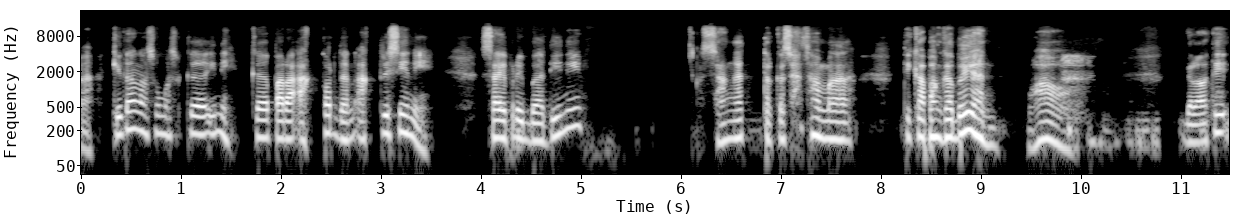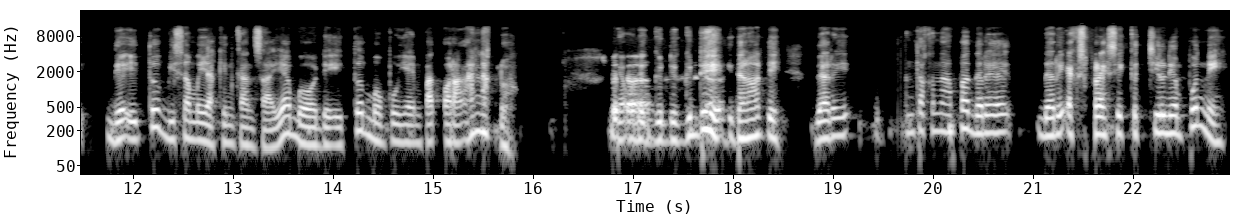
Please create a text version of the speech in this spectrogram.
Nah, kita langsung masuk ke ini, ke para aktor dan aktris ini. Saya pribadi ini sangat terkesan sama Tika Panggabean. Wow. Dalam arti dia itu bisa meyakinkan saya bahwa dia itu mempunyai empat orang anak loh. Yang udah gede-gede dalam arti dari entah kenapa dari dari ekspresi kecilnya pun nih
